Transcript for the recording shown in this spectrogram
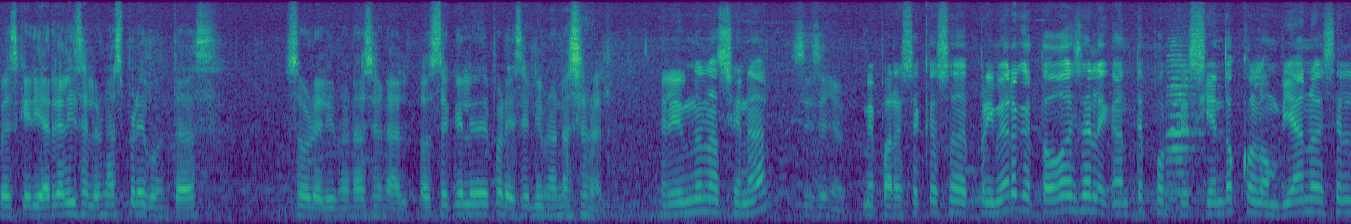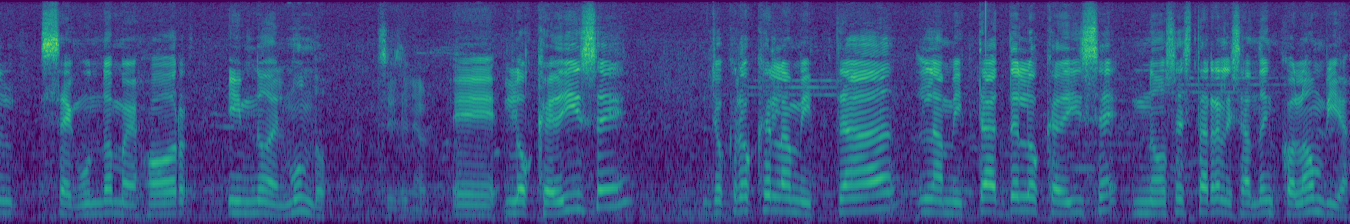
pues quería realizarle unas preguntas sobre el himno nacional. ¿A usted qué le parece el himno nacional? El himno nacional, Sí, señor. me parece que eso, primero que todo es elegante porque siendo colombiano es el segundo mejor himno del mundo. Sí, señor. Eh, lo que dice, yo creo que la mitad, la mitad de lo que dice no se está realizando en Colombia.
